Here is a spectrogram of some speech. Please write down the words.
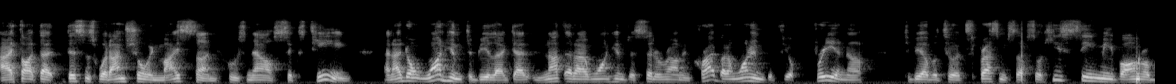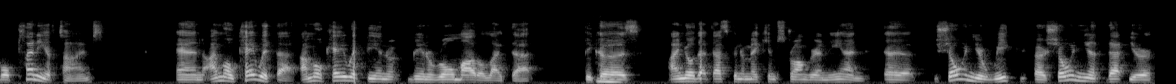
I thought that this is what I'm showing my son, who's now 16, And I don't want him to be like that. Not that I want him to sit around and cry, but I want him to feel free enough to be able to express himself. So he's seen me vulnerable plenty of times, and I'm okay with that. I'm okay with being being a role model like that because mm-hmm. I know that that's going to make him stronger in the end. Uh, showing your weak, uh, showing you that you're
